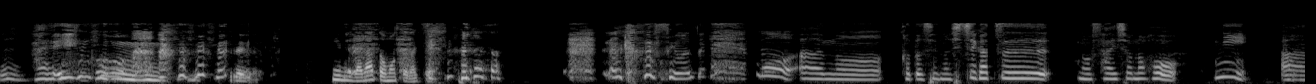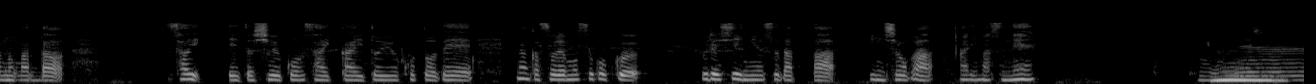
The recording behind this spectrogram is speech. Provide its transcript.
うん。はい。うんもう、うんうん。意味だなと思っただけ。なんか、すいません。もう、あの、今年の7月の最初の方に、あの、うんうんうんまた、再、えっ、と、就航再開ということで、なんかそれもすごく嬉しいニュースだった印象がありますね。そうだね。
